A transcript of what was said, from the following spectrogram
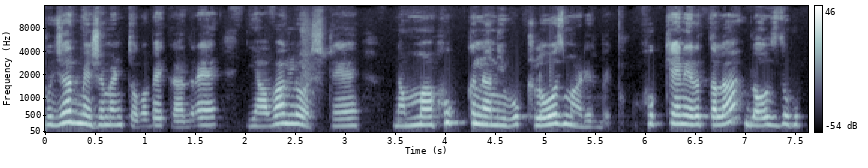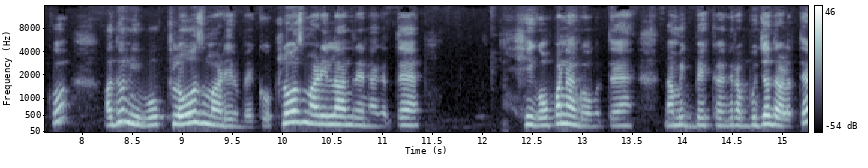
ಭುಜದ ಮೆಷರ್ಮೆಂಟ್ ತಗೋಬೇಕಾದ್ರೆ ಯಾವಾಗಲೂ ಅಷ್ಟೇ ನಮ್ಮ ಹುಕ್ನ ನೀವು ಕ್ಲೋಸ್ ಮಾಡಿರ್ಬೇಕು. ಹುಕ್ ಏನಿರುತ್ತಲ್ಲ, ಬ್ಲೌಸ್ದು ಹುಕ್ಕು ಅದು ನೀವು ಕ್ಲೋಸ್ ಮಾಡಿರ್ಬೇಕು. ಕ್ಲೋಸ್ ಮಾಡಿಲ್ಲ ಅಂದ್ರೆ ಏನಾಗುತ್ತೆ? ಹೀಗೆ ಓಪನ್ ಆಗಿ ಹೋಗುತ್ತೆ. ನಮಗೆ ಬೇಕಾಗಿರೋ ಭುಜದ ಅಳತೆ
